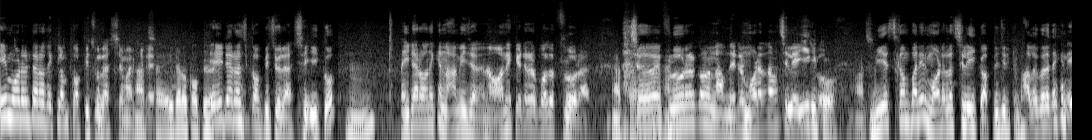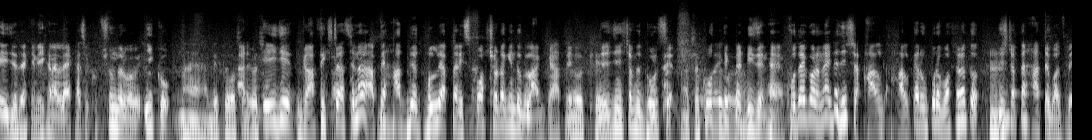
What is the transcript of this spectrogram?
এই মডেলটারও দেখলাম কপি চলে আসছে মার্কেটে আচ্ছা এটারও কপি এইটারও কপি চলে আসছে ইকো হুম এইটার অনেকে নামই জানে না অনেকে এটার বলে ফ্লোরার আচ্ছা। আসলে ভাই ফ্লোরার কোনো নাম নেই এটার মডেল নাম ছিল ইকো আচ্ছা। বিএস কোম্পানির মডেল হচ্ছিল ইকো আপনি যদি একটু ভালো করে দেখেন এই যে দেখেন এখানে লেখা আছে খুব সুন্দরভাবে ইকো হ্যাঁ হ্যাঁ দেখতে আর পাচ্ছেন এই যে গ্রাফিক্সটা আছে না আপনি হাত দিয়ে ধরলে আপনার স্পর্শটা কিন্তু লাগবে হাতে. যে জিনিসটা আপনি ধরছেন আচ্ছা, প্রত্যেকটা না? ডিজাইন হ্যাঁ খোদাই করে না এটা জিনিস হাল- হালকার উপরে বসানো তো জিনিসটা আপনার হাতে বাজবে।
